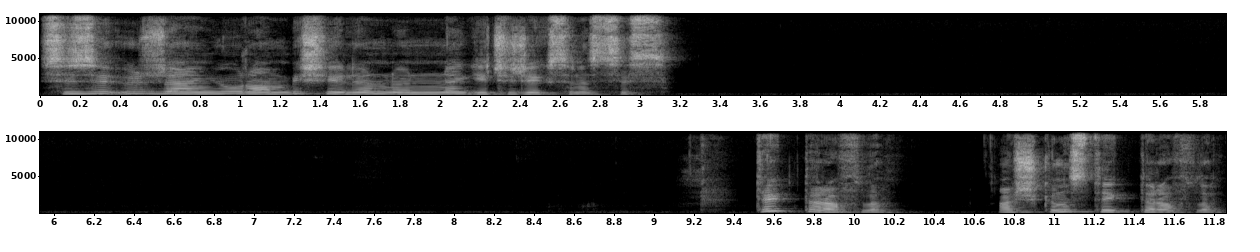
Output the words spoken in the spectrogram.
Sizi üzen, yoran bir şeylerin önüne geçeceksiniz siz. Tek taraflı. Aşkınız tek taraflı.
